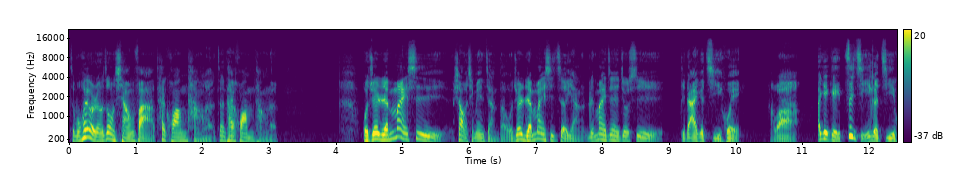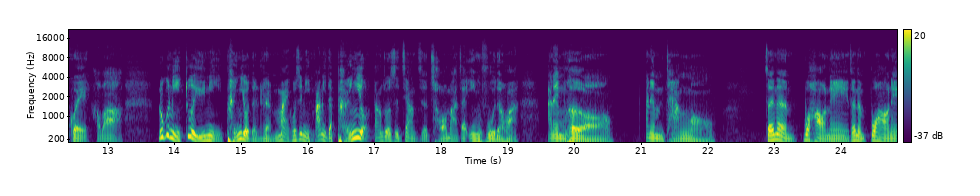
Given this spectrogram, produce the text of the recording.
怎么会有人有这种想法？太荒唐了，真的太荒唐了。我觉得人脉是像我前面讲的，我觉得人脉是这样，人脉真的就是给大家一个机会，好不好？而且给自己一个机会，好不好？如果你对于你朋友的人脉，或是你把你的朋友当做是这样子的筹码在应付的话，阿尼姆赫哦，阿尼姆汤哦，真的不好呢，真的不好呢。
